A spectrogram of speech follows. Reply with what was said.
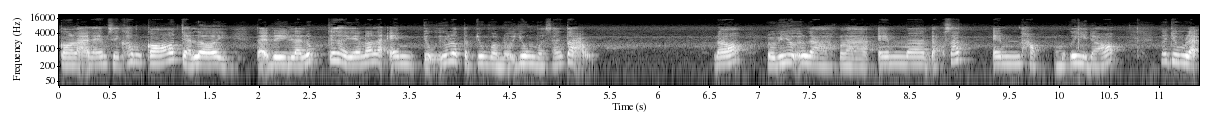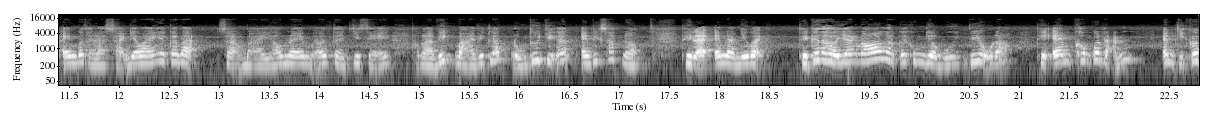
Còn lại là em sẽ không có trả lời. Tại vì là lúc, cái thời gian đó là em chủ yếu là tập trung vào nội dung và sáng tạo. Đó, rồi ví dụ là, hoặc là em à, đọc sách, em học một cái gì đó. Nói chung là em có thể là soạn giáo án cho các bạn, soạn bài hôm nay em có thể chia sẻ, hoặc là viết bài, viết lách, đủ thứ chuyện hết, em viết sách nữa. Thì lại em làm như vậy. Thì cái thời gian đó là cái khung giờ buổi, ví dụ đó, thì em không có rảnh. Em chỉ có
